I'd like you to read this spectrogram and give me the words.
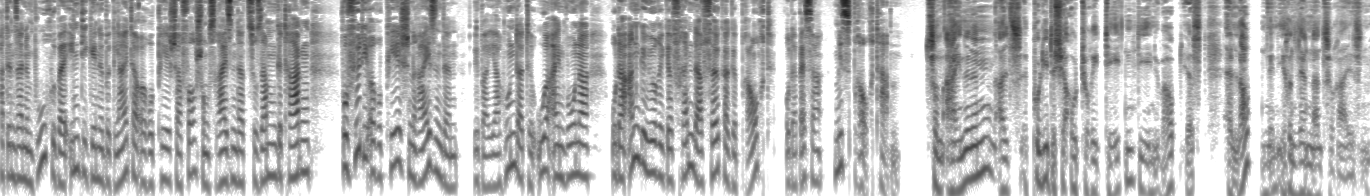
hat in seinem Buch über indigene Begleiter europäischer Forschungsreisender zusammengetragen, wofür die europäischen Reisenden über Jahrhunderte Ureinwohner oder Angehörige fremder Völker gebraucht oder besser missbraucht haben. Zum einen als politische Autoritäten, die ihnen überhaupt erst erlaubten, in ihren Ländern zu reisen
